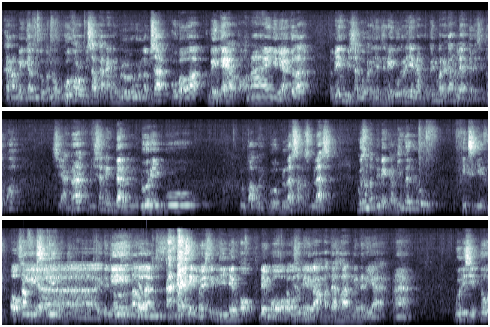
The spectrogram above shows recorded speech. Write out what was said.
karena bengkel juga penuh gue kalau misalkan emang bener-bener nggak bisa gue bawa ke bengkel ke onai gitu Iya. gitulah tapi yang bisa gue kerjain sendiri gue kerjain nah mungkin mereka ngeliat dari situ oh si Andra bisa nih dan 2000 lupa gue 12 atau 11 gue sempat di bengkel juga dulu fix gear Oh Sama fix iya, gear. itu di tahu. jalan Mesik, Mesik. di Dempo Dempo. Habis itu pindah ke. Ahmad Dahlan Gandaria. Nah, gue di situ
